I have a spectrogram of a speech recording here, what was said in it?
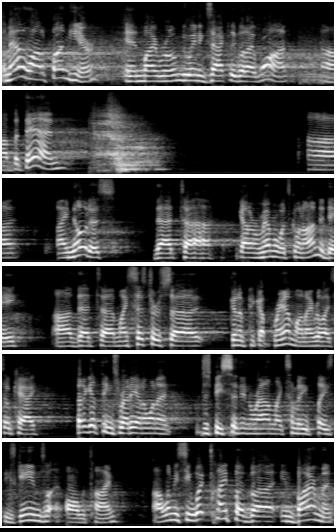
I'm having a lot of fun here in my room doing exactly what I want, but then I notice that, uh, got to remember what's going on today, uh, that uh, my sister's uh, going to pick up grandma, and I realize, okay, I better get things ready. I don't want to just be sitting around like somebody who plays these games all the time. Uh, let me see what type of uh, environment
